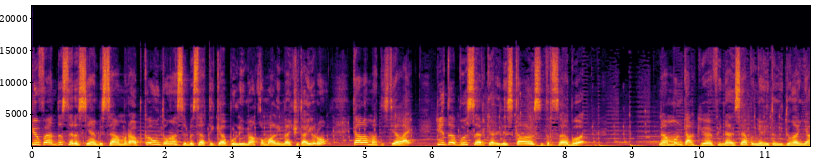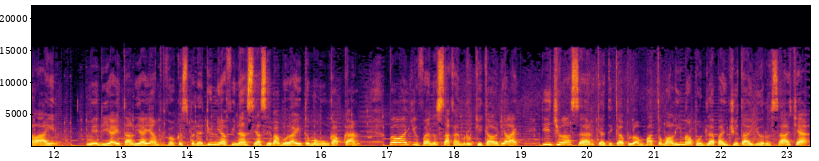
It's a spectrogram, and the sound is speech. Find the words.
Juventus seharusnya bisa meraup keuntungan sebesar 35,5 juta euro kalau Matis Celek ditebus harga rilis klausul tersebut. Namun Calcio Finanza punya hitung-hitungan yang lain. Media Italia yang berfokus pada dunia finansial sepak bola itu mengungkapkan bahwa Juventus akan merugi kalau Delek dijual seharga 34,58 juta euro saja.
